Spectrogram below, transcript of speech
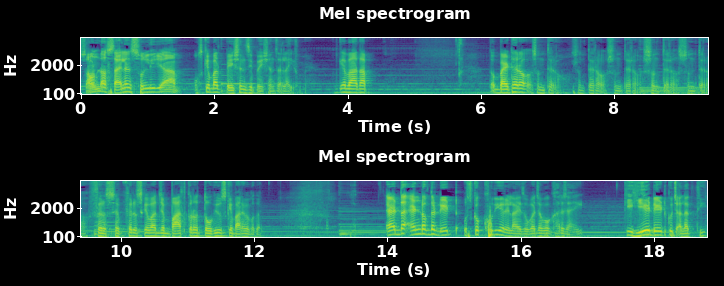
sound of silence सुन लीजिए आप, उसके बाद पेशेंस ही पेशेंस है लाइफ में। उसके बाद आप तो बैठे रहो, सुनते रहो सुनते रहो सुनते रहो सुनते रहो सुनते रहो। फिर उससे, फिर उसके बाद जब बात करो तो भी उसके बारे में बगल। At the end of the date उसको खुद ये रियलाइज़ होगा जब वो घर जाएगी कि ये डेट कुछ अलग थी,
